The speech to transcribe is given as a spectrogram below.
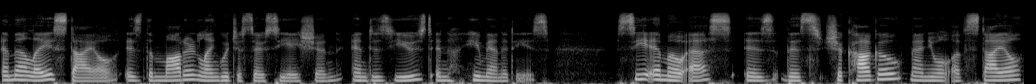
MLA style is the Modern Language Association and is used in humanities. CMOS is the Chicago Manual of Style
